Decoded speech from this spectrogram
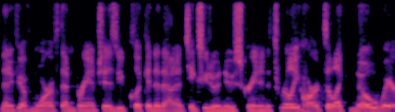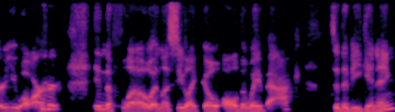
Then if you have more if then branches, you click into that and it takes you to a new screen and it's really hard to like know where you are in the flow unless you like go all the way back to the beginning.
